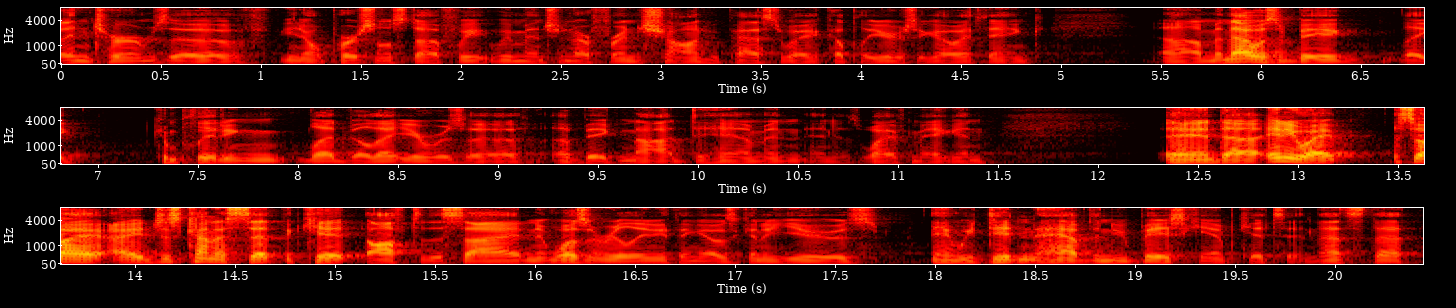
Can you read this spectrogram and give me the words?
in terms of you know personal stuff, we, we mentioned our friend Sean who passed away a couple of years ago, I think, um, and that was a big like completing Leadville that year was a, a big nod to him and, and his wife Megan. And uh, anyway, so I, I just kind of set the kit off to the side, and it wasn't really anything I was going to use. And we didn't have the new base camp kits in. That's that.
